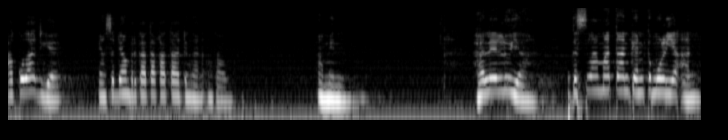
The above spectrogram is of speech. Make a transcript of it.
Akulah dia yang sedang berkata-kata dengan engkau. Amin. Haleluya. Keselamatan dan kemuliaan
